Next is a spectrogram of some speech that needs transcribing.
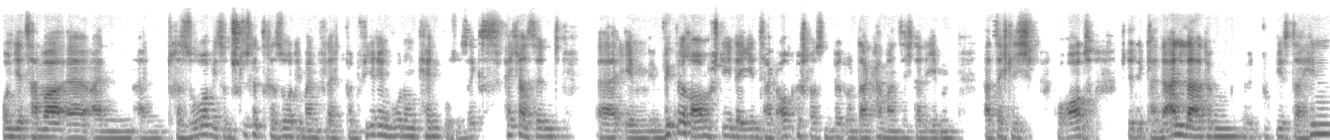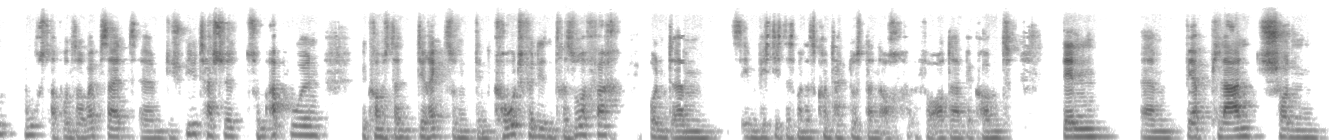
und jetzt haben wir äh, einen, einen Tresor, wie so ein Schlüsseltresor, den man vielleicht von Ferienwohnungen kennt, wo so sechs Fächer sind, äh, im, im Wickelraum stehen, der jeden Tag aufgeschlossen wird. Und da kann man sich dann eben tatsächlich vor Ort, steht eine kleine Anleitung, du gehst da hin, buchst auf unserer Website äh, die Spieltasche zum Abholen, bekommst dann direkt so den Code für den Tresorfach. Und ähm, ist eben wichtig, dass man das kontaktlos dann auch vor Ort da bekommt. Denn ähm, wer plant schon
